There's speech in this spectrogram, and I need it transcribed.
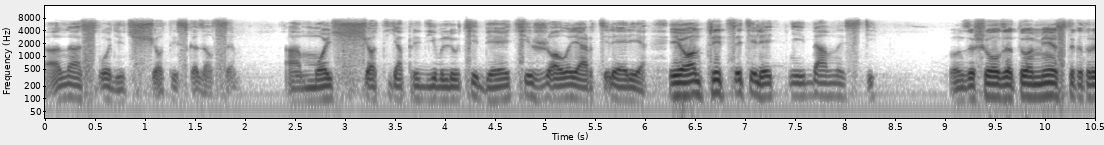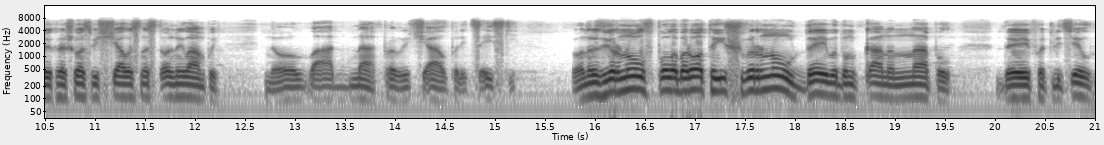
она сводит счеты», — сказал Сэм. «А мой счет я предъявлю тебе, тяжелая артиллерия, и он тридцатилетней давности». Он зашел за то место, которое хорошо освещалось настольной лампой. «Ну ладно», — прорычал полицейский. Он развернул в полоборота и швырнул Дэйва Дункана на пол. Дэйв отлетел,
